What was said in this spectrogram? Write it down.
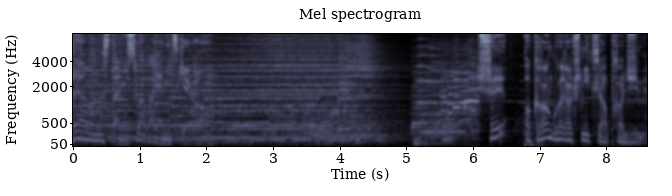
Odeon Stanisława Janickiego. Trzy okrągłe rocznice obchodzimy.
